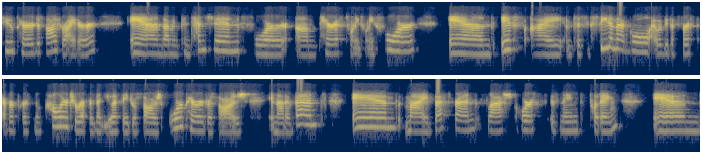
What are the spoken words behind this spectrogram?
two para dressage rider, and I'm in contention for um, Paris 2024. And if I am to succeed in that goal, I would be the first ever person of color to represent USA Dressage or Para Dressage in that event. And my best friend slash horse is named Pudding, and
